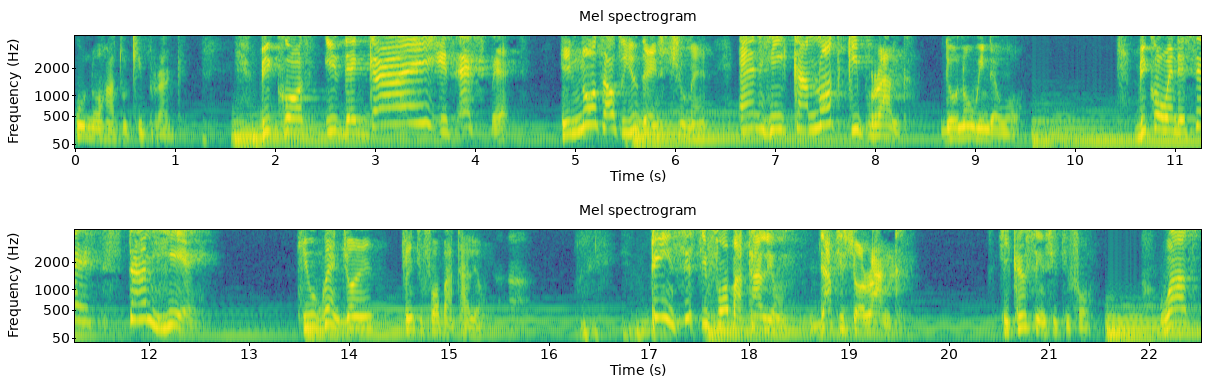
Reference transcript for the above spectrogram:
who know how to keep rank. Because if the guy is expert, he knows how to use the instrument, and he cannot keep rank, they will not win the war. Because when they say stand here, he will go and join 24 battalion be in 64 battalion, that is your rank. He can't say in 64. Whilst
